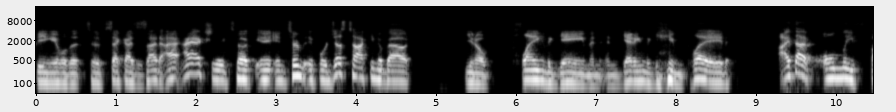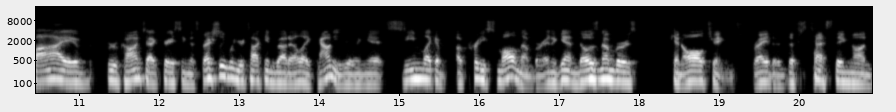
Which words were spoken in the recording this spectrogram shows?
being able to, to set guys aside. I, I actually took in, in terms if we're just talking about, you know, playing the game and, and getting the game played, I thought only five through contact tracing, especially when you're talking about LA County doing it, seemed like a, a pretty small number. And again, those numbers can all change, right? there's testing on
